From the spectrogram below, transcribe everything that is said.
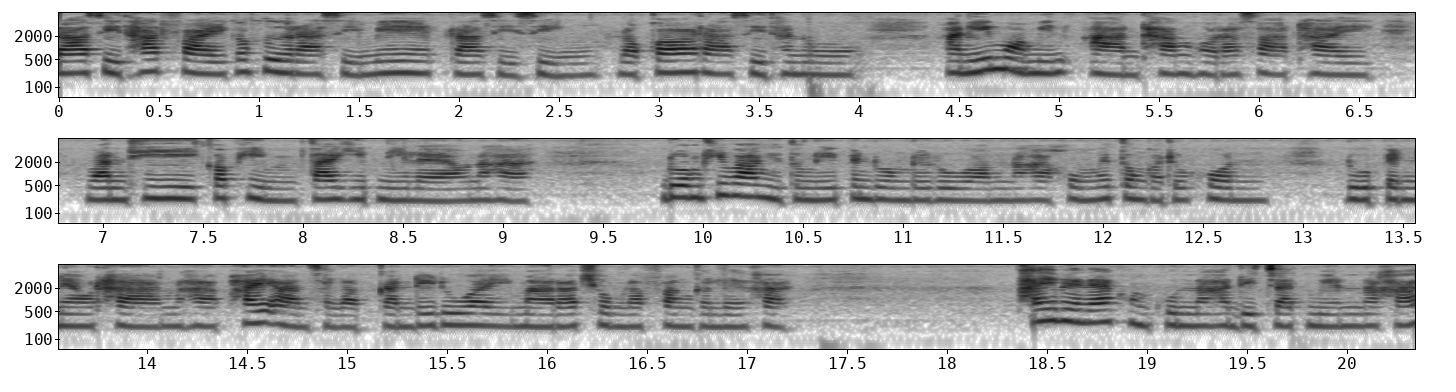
ราศีธาตุไฟก็คือราศีเมษราศีสิงห์แล้วก็ราศีธนู อันนี้หมอมินอ่านทางโหราศาสตร์ไทย วันที่ก็พิมพ์ใต้คลิปนี้แล้วนะคะ ดวงที่วางอยู่ตรงนี้เป็นดวงโดยรวมนะคะ คงไม่ตรงกับทุกคนดูเป็นแนวทางนะคะไพ่อ่านสลับกันได้ด้วย มารับชมรับฟังกันเลยค่ะไพ่ใบแรกของคุณนะคะ The Judgment นะคะ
